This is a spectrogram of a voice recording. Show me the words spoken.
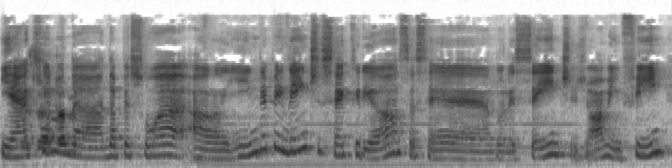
E é aquilo da, da pessoa, uh, independente se é criança, se é adolescente, jovem, enfim,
